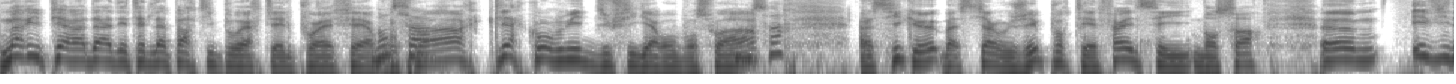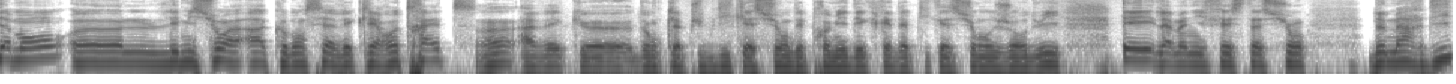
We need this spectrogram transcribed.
Marie-Pierre Haddad était de la partie pour RTL.fr. Bonsoir. Claire Conruite du Figaro. Bonsoir. Bonsoir. Ainsi que Bastien Auger pour TF1 LCI. Bonsoir. Euh, évidemment, euh, l'émission a, commencé avec les retraites, hein, avec euh, donc la publication des premiers décrets d'application aujourd'hui et la manifestation de mardi.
